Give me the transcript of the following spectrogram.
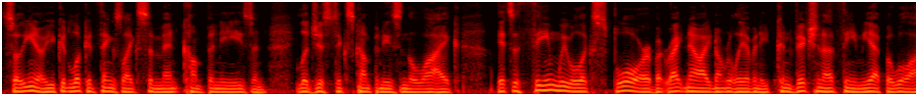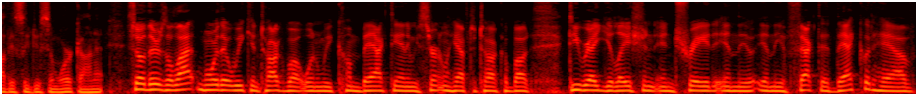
So you know, you could look at things like cement companies and logistics companies and the like. It's a theme we will explore, but right now I don't really have any conviction of that theme yet. But we'll obviously do some work on it. So there's a lot more that we can talk about when we come back, Dan. And we certainly have to talk about deregulation and trade in the in the effect that that could have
